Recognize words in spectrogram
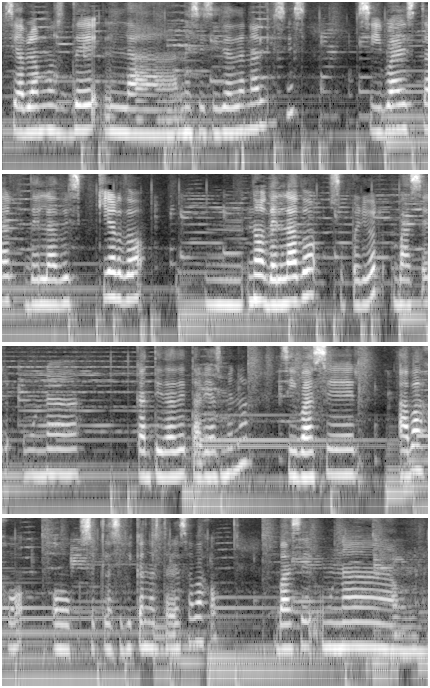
si hablamos de la necesidad de análisis, si va a estar del lado izquierdo, no, del lado superior va a ser una cantidad de tareas menor. Si va a ser abajo o se clasifican las tareas abajo, va a ser una, mm,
